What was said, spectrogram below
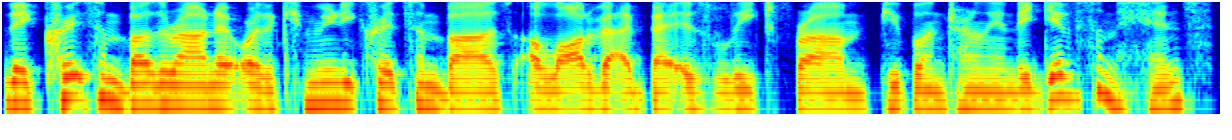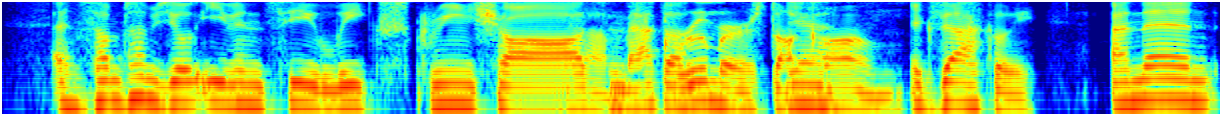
they create some buzz around it or the community creates some buzz. A lot of it, I bet, is leaked from people internally and they give some hints. And sometimes you'll even see leaked screenshots yeah, and macrumors.com. Yeah, exactly. And then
